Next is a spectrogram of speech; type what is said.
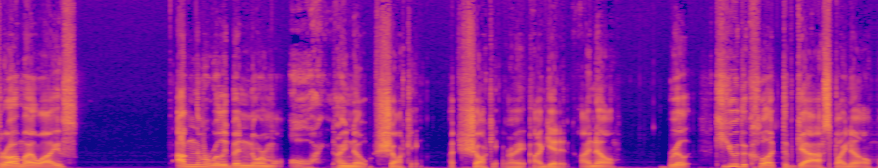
Throughout my life, I've never really been normal. Oh, I, I know. Shocking. That's shocking, right? I get it. I know. Really, cue the collective gasp. I know.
